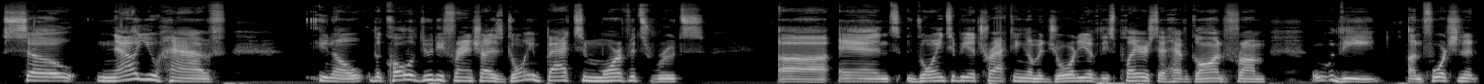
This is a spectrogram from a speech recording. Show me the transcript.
So now you have, you know, the Call of Duty franchise going back to more of its roots. Uh, and going to be attracting a majority of these players that have gone from the unfortunate,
